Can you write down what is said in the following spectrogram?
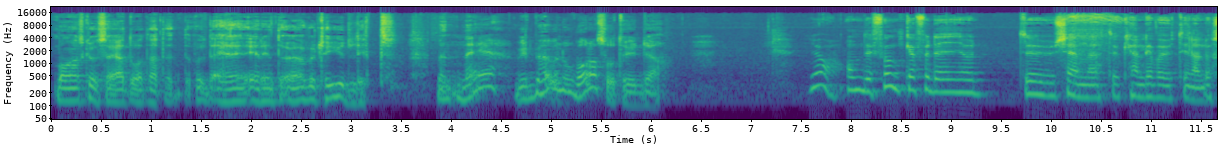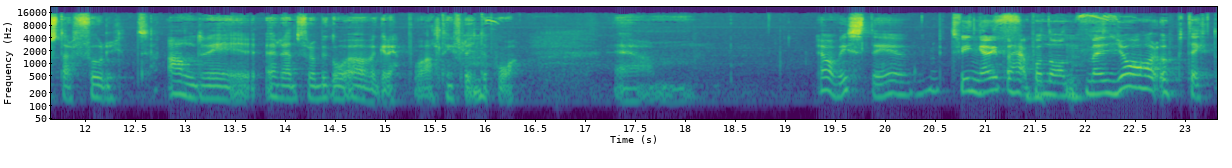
Många skulle säga då att det är är det inte övertydligt. Men nej, vi behöver nog vara så tydliga. Ja, om det funkar för dig och du känner att du kan leva ut dina lustar fullt. Aldrig är rädd för att begå övergrepp och allting flyter på. Ehm, ja visst, det tvingar inte det här på någon. Men jag har upptäckt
